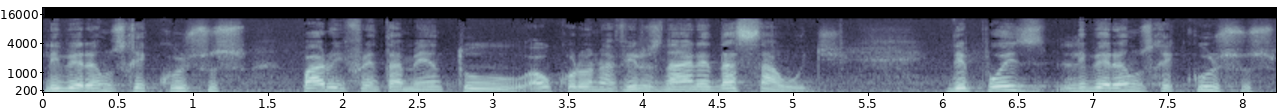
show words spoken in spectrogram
liberamos recursos para o enfrentamento ao coronavírus na área da saúde. Depois, liberamos recursos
